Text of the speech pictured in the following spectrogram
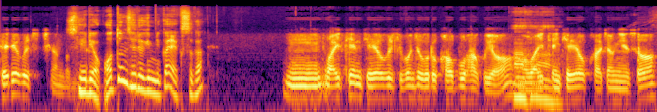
세력을 지칭한 겁니다. 세력 어떤 세력입니까? X가? 음, YTN 개혁을 기본적으로 거부하고요. 어, YTN 개혁 과정에서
